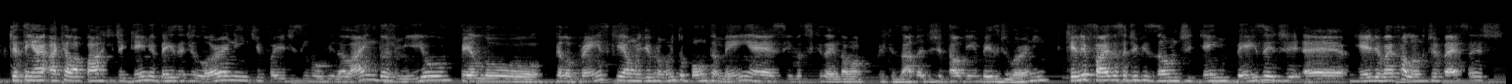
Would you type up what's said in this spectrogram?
Porque tem a, aquela parte de Game-Based Learning que foi desenvolvida lá em 2000 pelo, pelo Prince, que é um livro muito bom também, é, se vocês quiserem dar uma pesquisada, Digital Game-Based Learning, que ele faz essa divisão de Game-Based é, e ele vai falando diversas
